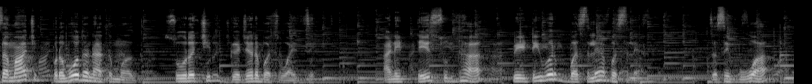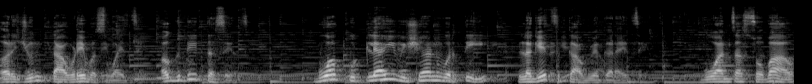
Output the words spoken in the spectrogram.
समाज प्रबोधनात्मक सुरचित गजर बसवायचे. आणि ते सुद्धा पेटीवर बसल्या बसल्या जसे बुवा अर्जुन तावडे बसवायचे अगदी तसेच. बुवा कुठल्याही विषयांवरती लगेच काव्य करायचे. बुवांचा स्वभाव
